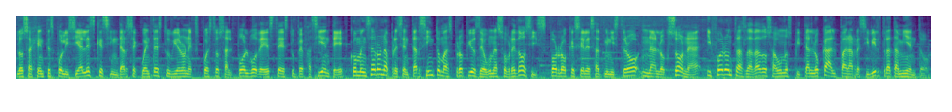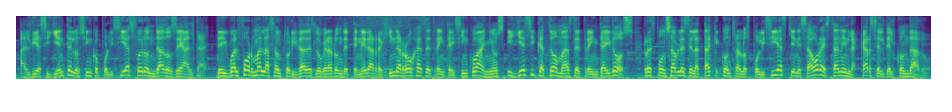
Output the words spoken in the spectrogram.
Los agentes policiales que sin darse cuenta estuvieron expuestos al polvo de este estupefaciente comenzaron a presentar síntomas propios de una sobredosis, por lo que se les administró naloxona y fueron trasladados a un hospital local para recibir tratamiento. Al día siguiente, los cinco policías fueron dados de alta. De igual forma, las autoridades lograron detener a Regina Rojas de 35 años y Jessica Thomas de 32, responsables del ataque contra los policías quienes ahora están en la cárcel del condado.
